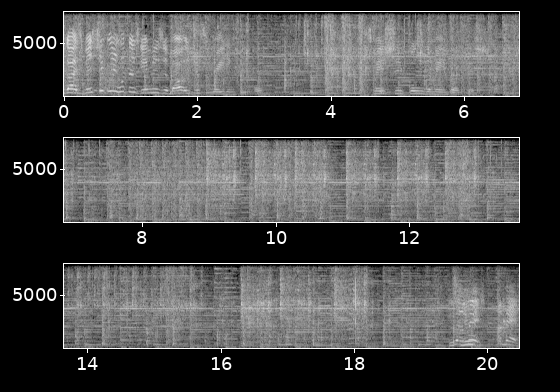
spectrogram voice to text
So guys, basically what this game is about is just raiding people. It's basically the main purpose. This I'm new- in. I'm in.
